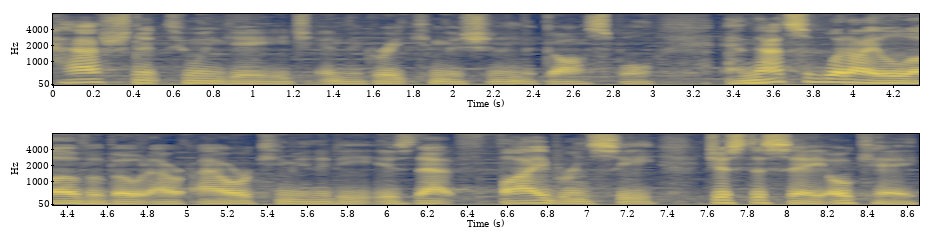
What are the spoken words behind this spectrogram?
passionate to engage in the Great Commission and the gospel. And that's what I love about our, our community is that vibrancy, just to say, okay,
